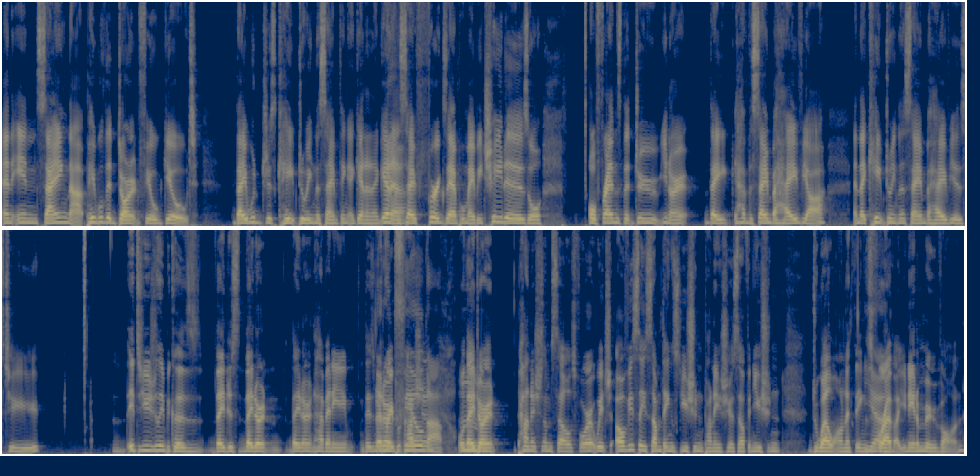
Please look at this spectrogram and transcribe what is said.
And in saying that, people that don't feel guilt, they would just keep doing the same thing again and again. And Yeah. say, for example, maybe cheaters or or friends that do, you know, they have the same behavior and they keep doing the same behaviors to you. It's usually because they just they don't they don't have any there's no They repercussion feel that. or they Mm. don't punish themselves for it which obviously some things you shouldn't punish yourself and you shouldn't dwell on a things Yeah. forever you need to move on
